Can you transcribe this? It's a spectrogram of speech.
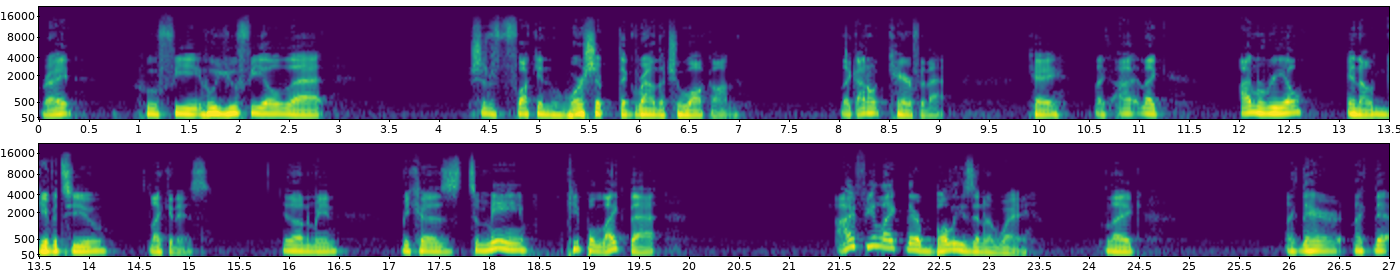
right? Who feel who you feel that should fucking worship the ground that you walk on. Like I don't care for that. Okay? Like I like I'm real and I'll give it to you like it is. You know what I mean? Because to me, people like that I feel like they're bullies in a way. Like like they're like they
